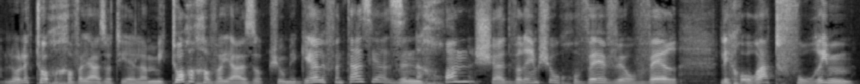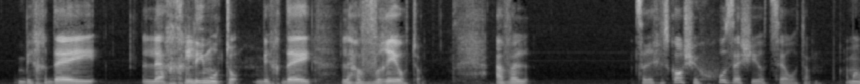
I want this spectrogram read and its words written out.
לא לתוך החוויה הזאת, אלא מתוך החוויה הזו, כשהוא מגיע לפנטזיה, זה נכון שהדברים שהוא חווה ועובר לכאורה תפורים בכדי להחלים אותו, בכדי להבריא אותו. אבל צריך לזכור שהוא זה שיוצר אותם. כלומר,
